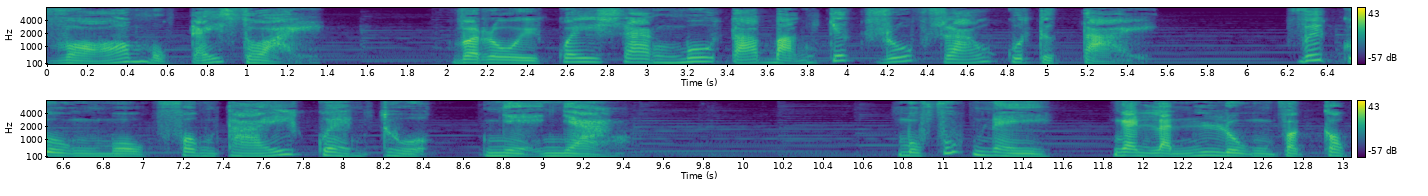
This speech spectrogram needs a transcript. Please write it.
vỏ một trái xoài, và rồi quay sang mô tả bản chất rốt ráo của thực tại, với cùng một phong thái quen thuộc, nhẹ nhàng. Một phút này, ngài lạnh lùng và cộc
